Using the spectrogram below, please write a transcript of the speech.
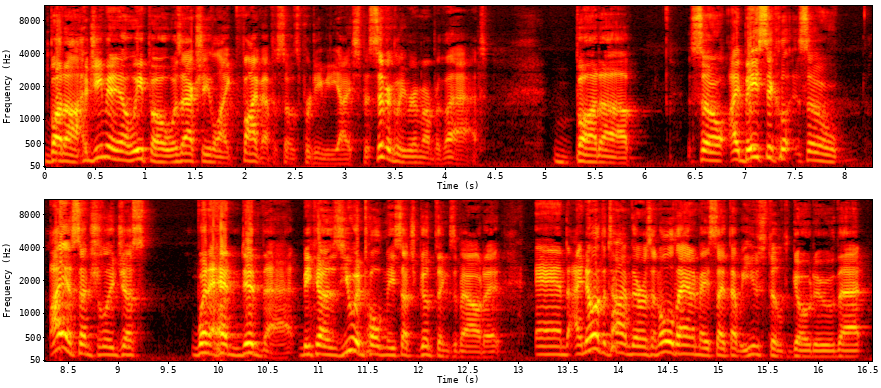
But uh, Hajime no Ippo was actually like five episodes per DVD. I specifically remember that. But uh, so I basically so I essentially just went ahead and did that because you had told me such good things about it, and I know at the time there was an old anime site that we used to go to that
